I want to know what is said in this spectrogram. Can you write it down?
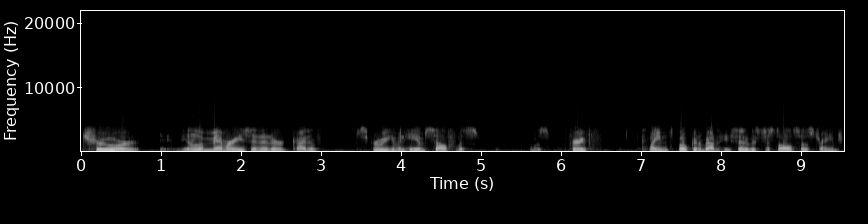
true or, you know, the memories in it are kind of screwy. I mean, he himself was was very plain spoken about it. He said it was just all so strange.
